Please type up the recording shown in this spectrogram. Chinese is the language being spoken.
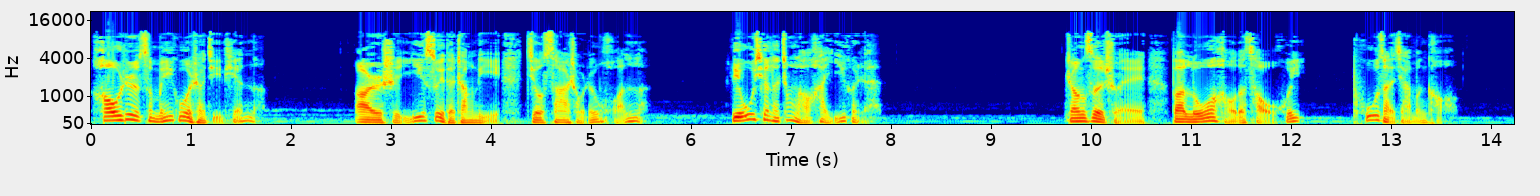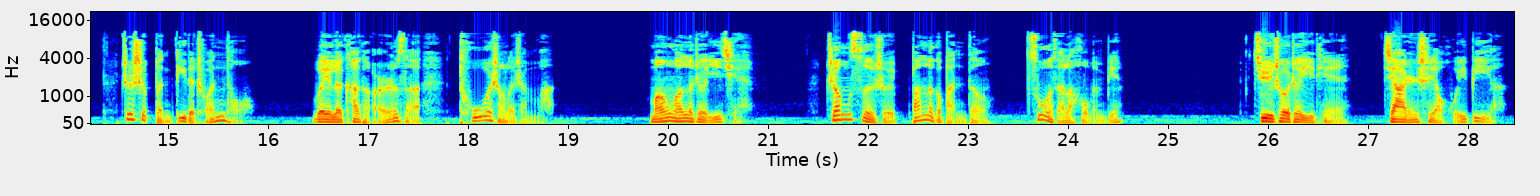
好日子没过上几天呢。二十一岁的张丽就撒手人寰了，留下了张老汉一个人。张四水把摞好的草灰铺在家门口，这是本地的传统。为了看看儿子拖上了什么，忙完了这一切，张四水搬了个板凳坐在了后门边。据说这一天家人是要回避啊。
